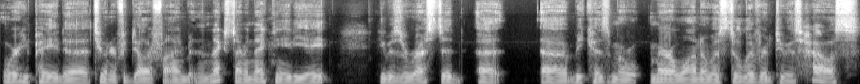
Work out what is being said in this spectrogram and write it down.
where he paid a $250 fine. But the next time in 1988, he was arrested uh, uh, because mar- marijuana was delivered to his house.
